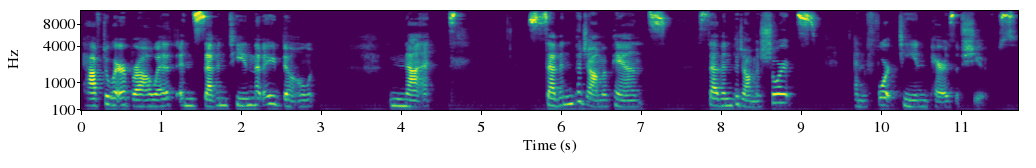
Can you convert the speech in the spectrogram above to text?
have to wear a bra with, and 17 that I don't, not seven pajama pants, seven pajama shorts, and 14 pairs of shoes.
